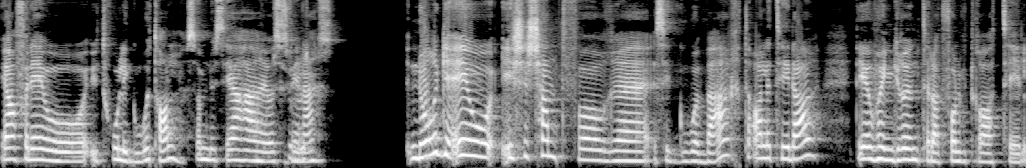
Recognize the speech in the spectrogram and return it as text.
Ja, for det er jo utrolig gode tall, som du sier her, Josefine. Norge er jo ikke kjent for uh, sitt gode vær til alle tider. Det er jo en grunn til at folk drar til,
